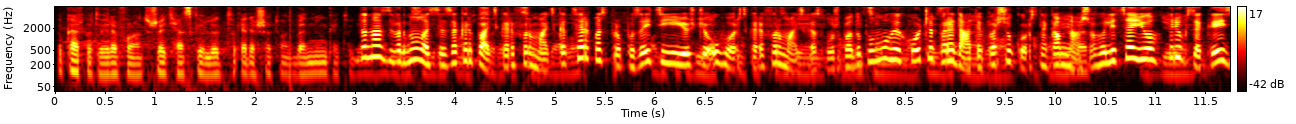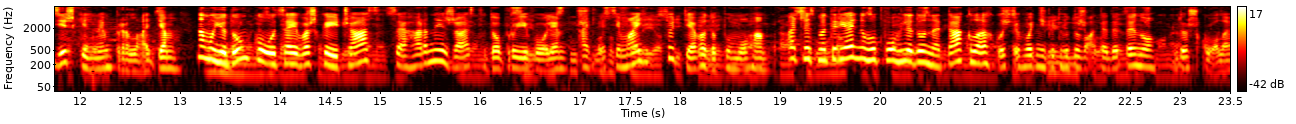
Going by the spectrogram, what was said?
A Kárpátai Református Egyházkerület keresett meg bennünket, hogy До нас звернулася Закарпатська реформатська церква з пропозицією, що Угорська реформатська служба допомоги хоче передати першокурсникам нашого ліцею рюкзаки зі шкільним приладдям. На мою думку, у цей важкий час це гарний жест доброї волі, а для сімей суттєва допомога. Адже з матеріального погляду не так легко сьогодні підготувати дитину до школи.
